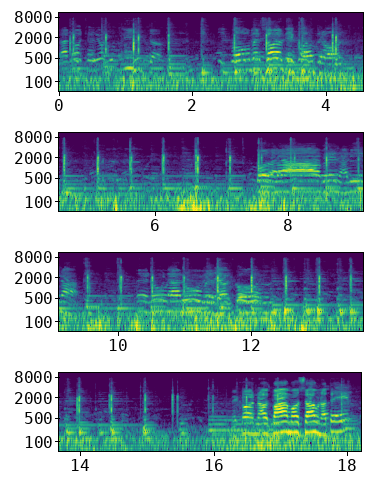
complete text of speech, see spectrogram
La noche dio su listo y comenzó el descontrol. Toda la adrenalina en una nube de alcohol. Mejor nos vamos a un hotel.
